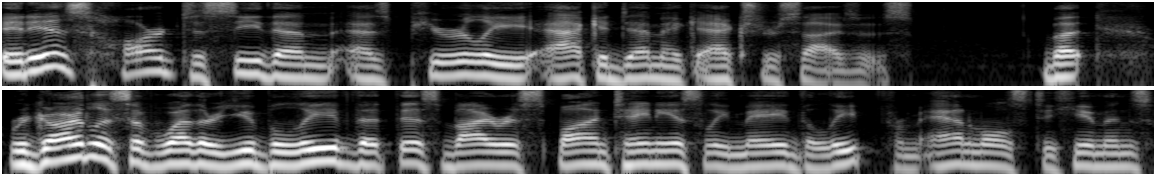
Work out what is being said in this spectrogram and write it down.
it is hard to see them as purely academic exercises. But regardless of whether you believe that this virus spontaneously made the leap from animals to humans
